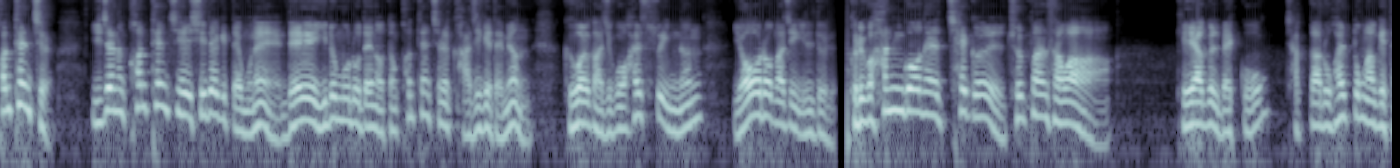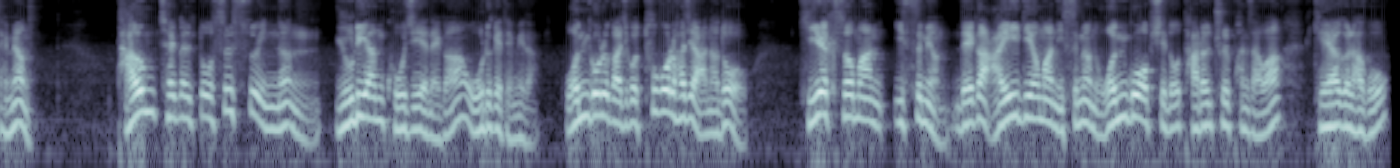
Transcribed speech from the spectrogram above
컨텐츠. 이제는 컨텐츠의 시대이기 때문에 내 이름으로 된 어떤 컨텐츠를 가지게 되면 그걸 가지고 할 수 있는 여러 가지 일들. 그리고 한 권의 책을 출판사와 계약을 맺고 작가로 활동하게 되면 다음 책을 또 쓸 수 있는 유리한 고지에 내가 오르게 됩니다 원고를 가지고 투고를 하지 않아도 기획서만 있으면 내가 아이디어만 있으면 원고 없이도 다른 출판사와 계약을 하고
